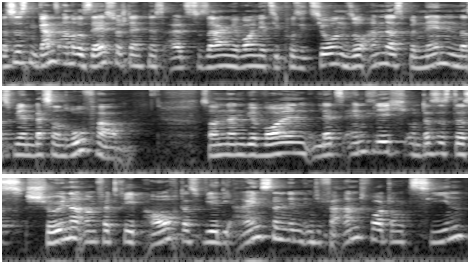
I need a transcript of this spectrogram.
Das ist ein ganz anderes Selbstverständnis, als zu sagen, wir wollen jetzt die Positionen so anders benennen, dass wir einen besseren Ruf haben. Sondern wir wollen letztendlich, und das ist das Schöne am Vertrieb auch, dass wir die Einzelnen in die Verantwortung ziehen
